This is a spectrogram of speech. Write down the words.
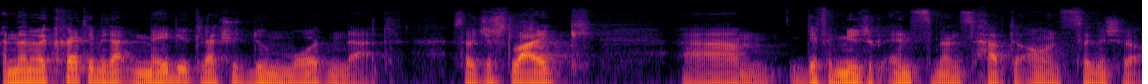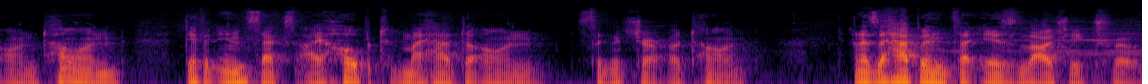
and then it occurred to me that maybe we could actually do more than that. So just like um, different musical instruments have their own signature on tone, different insects I hoped might have their own signature or tone. And as it happens, that is largely true.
